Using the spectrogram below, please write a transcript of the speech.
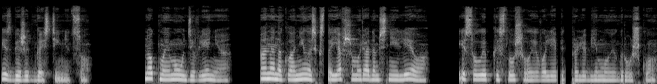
и сбежит в гостиницу. Но, к моему удивлению, она наклонилась к стоявшему рядом с ней Лео и с улыбкой слушала его лепет про любимую игрушку.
